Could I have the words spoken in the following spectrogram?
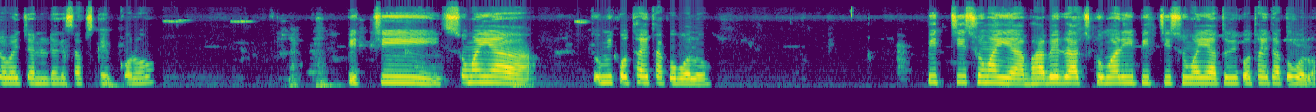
সবাই চ্যানেলটাকে সাবস্ক্রাইব করো। পিচ্ছি সোমাইয়া তুমি কোথায় থাকো বলো? পিচ্ছি সুমাইয়া ভাবের রাজকুমারী পিচ্ছি সুমাইয়া তুমি কোথায় থাকো বলো?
